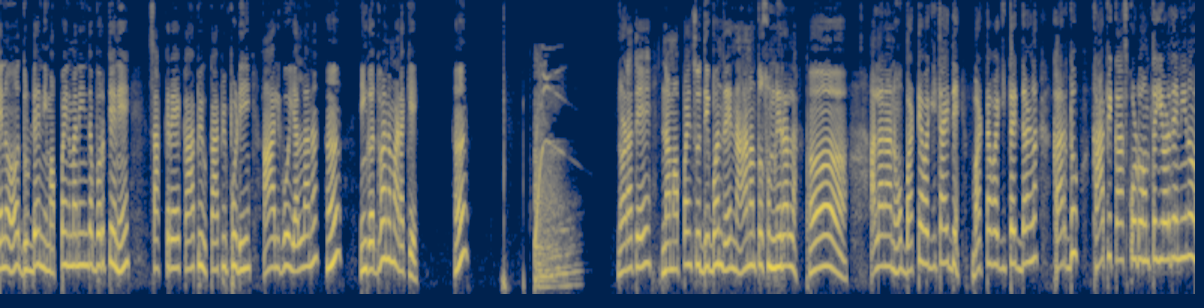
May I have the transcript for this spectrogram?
ಏನೋ ದುಡ್ಡೇ ನಿಮ್ಮ ಅಪ್ಪನ ಮನೆಯಿಂದ ಬರ್ತೇನೆ. ಸಕ್ಕರೆ ಕಾಫಿ ಕಾಫಿ ಪುಡಿ, ಹಾಲಿಗೂ ಎಲ್ಲನ, ಹ? ಹಿಂಗ ಅಧ್ವಾನ ಮಾಡಕ್ಕೆ. ನೋಡತೆ ನಮ್ಮ ಅಪ್ಪನ ಸುದ್ದಿ ಬಂದ್ರೆ ನಾನಂತೂ ಸುಮ್ಮನಿರಲ್ಲ ಹಾ, ಅಲ್ಲ ನಾನು ಬಟ್ಟೆ ಒಗಿತಾ ಇದ್ದೆ. ಬಟ್ಟೆ ಒಗಿತಾ ಇದ್ದಾಳ ಕರ್ದು ಕಾಪಿ ಕಾಸು ಕೊಡು ಅಂತ ಹೇಳ್ದೆ ನೀನು.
